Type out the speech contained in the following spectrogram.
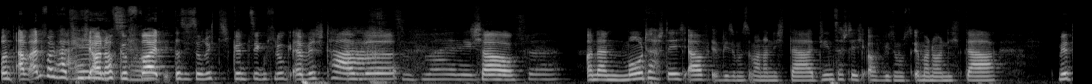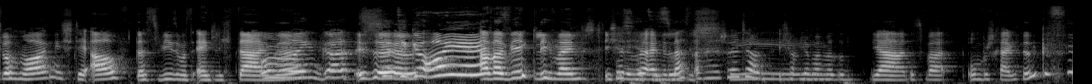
Und am Anfang hatte ich mich auch noch gefreut, dass ich so einen richtig günstigen Flug erwischt habe. Ach, meine Schau. Güte. Und dann Montag stehe ich auf, Visum ist immer noch nicht da. Dienstag stehe ich auf, Visum ist immer noch nicht da. Mittwochmorgen, ich stehe auf, das Visum ist endlich da. Oh ne? mein Gott, ich Ich hätte geheult. Aber wirklich, mein, ich hatte so eine so Last auf meiner Schulter und ich habe mich auf einmal so, ja, das war unbeschreiblich, das Gefühl.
